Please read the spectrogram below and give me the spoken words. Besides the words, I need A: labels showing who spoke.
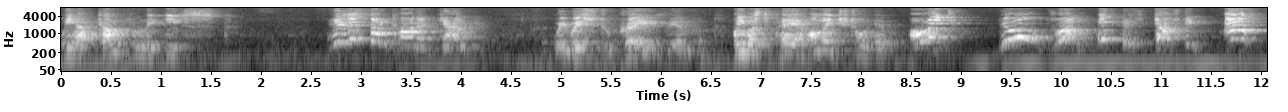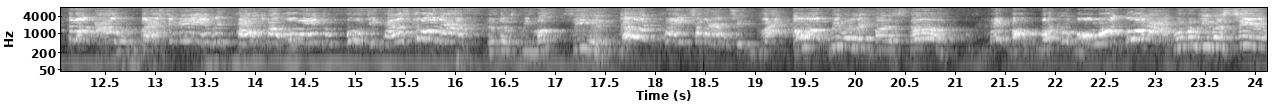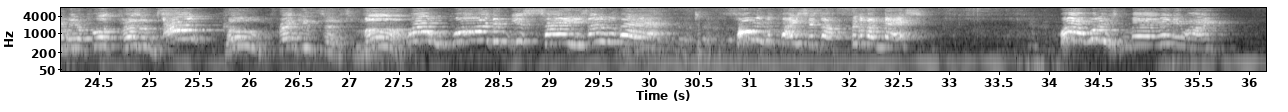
A: We have come from the east.
B: Is this some kind of joke?
A: We wish to praise the infant. We must pay homage to him.
B: Homage? You're all drunk. It's disgusting. Out! Come on out! Bursting in here with tales about Oriental fortune tellers. Come on out!
A: No, no, we must see him.
B: Go and play someone else's back. Go on!
A: We were led by a star.
B: Let my bottle more like. Go on out!
A: Well, but we must see him. We have brought presents.
B: Out!
A: Gold, frankincense, myrrh.
B: Well,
